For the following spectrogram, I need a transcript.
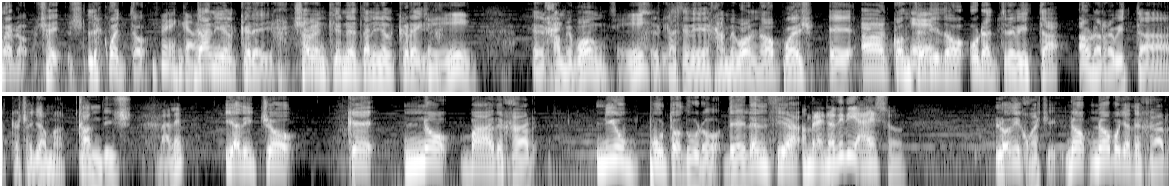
Bueno, se- les cuento. Venga. Daniel Craig. ¿Saben quién es Daniel Craig? Sí. El Jamebón. Sí. El que hace de Jamebón, ¿no? Pues eh, ha concedido una entrevista a una revista que se llama Candice Vale. y ha dicho que no va a dejar ni un puto duro de herencia. Hombre, no diría eso. Lo dijo así. No, no voy a dejar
